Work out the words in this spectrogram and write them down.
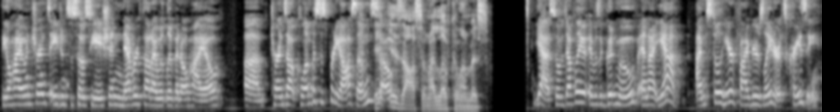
the ohio insurance agents association never thought i would live in ohio uh, turns out Columbus is pretty awesome. So it is awesome. I love Columbus yeah, so definitely it was a good move. And I, yeah, I'm still here five years later. It's crazy.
